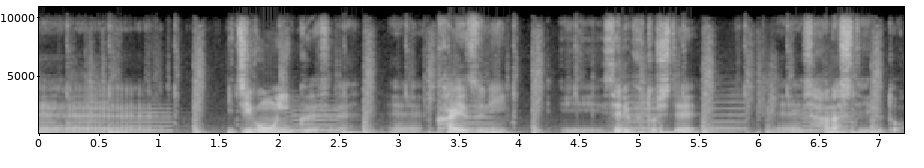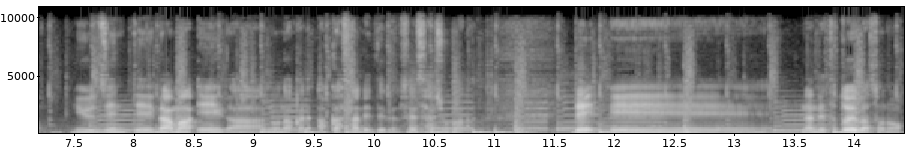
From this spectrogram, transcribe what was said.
えー、一言一句ですね、えー、変えずに、え、セリフとして、え、話しているという前提が、まあ、映画の中で明かされてるんですね、最初から。で、えー、なんで例えばその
